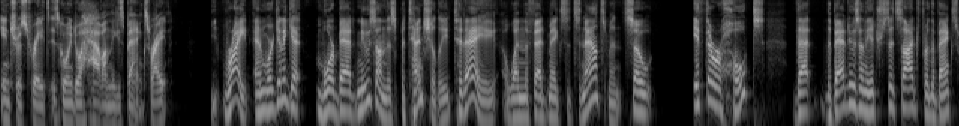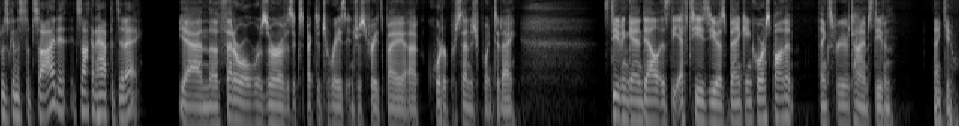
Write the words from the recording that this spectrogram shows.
interest rates is going to have on these banks, right? Right. And we're going to get more bad news on this potentially today when the Fed makes its announcement. So if there were hopes that the bad news on the interest rate side for the banks was going to subside, it's not going to happen today. Yeah, and the Federal Reserve is expected to raise interest rates by a quarter percentage point today. Stephen Gandel is the FT's U.S. banking correspondent. Thanks for your time, Stephen. Thank you.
